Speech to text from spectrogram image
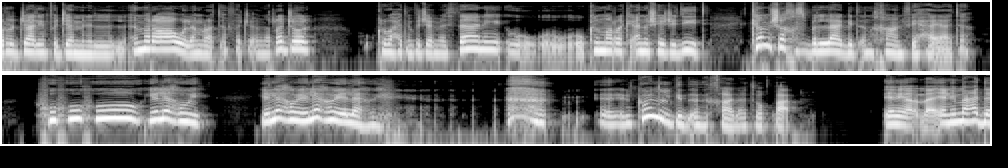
الرجال ينفجع من الامرأة والامرأة تنفجع من الرجل وكل واحد ينفجع من الثاني وكل مرة كأنه شيء جديد. كم شخص بالله قد انخان في حياته؟ هو هو هو يا لهوي. يا لهوي يا لهوي يا لهوي. يعني الكل قد انخان أتوقع. يعني يعني ما عدا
